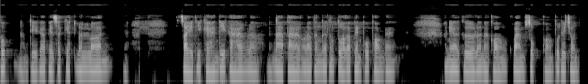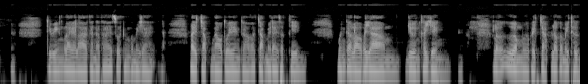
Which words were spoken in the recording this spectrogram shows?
ทุกข์บางทีก็เป็นสะเก็ดร้อนๆ ใส่ที่แขนที่ขาของเรา หน้าตาของเราทั้งเนื้อทั้งตัวก็เป็นผู้พองได้ อันนี้ก็คือลักษณะของความสุขของปุถุชน ที่วิ่งไล่ล่ากันนะท้ายสุดมันก็ไม่ใช่ ไล่จับเงาตัวเองแต่ก็จับไม่ได้สักทีเหมือนกับเราพยายามยืนขย่งแล้วก็เอื้อมมือไปจับแล้วก็ไม่ถึง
